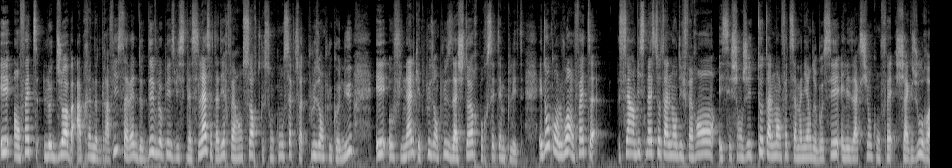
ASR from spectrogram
et en fait, le job après notre graphiste, ça va être de développer ce business-là, c'est-à-dire faire en sorte que son concept soit de plus en plus connu et au final qu'il y ait de plus en plus d'acheteurs pour ces templates. Et donc, on le voit en fait, c'est un business totalement différent et c'est changer totalement en fait sa manière de bosser et les actions qu'on fait chaque jour.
